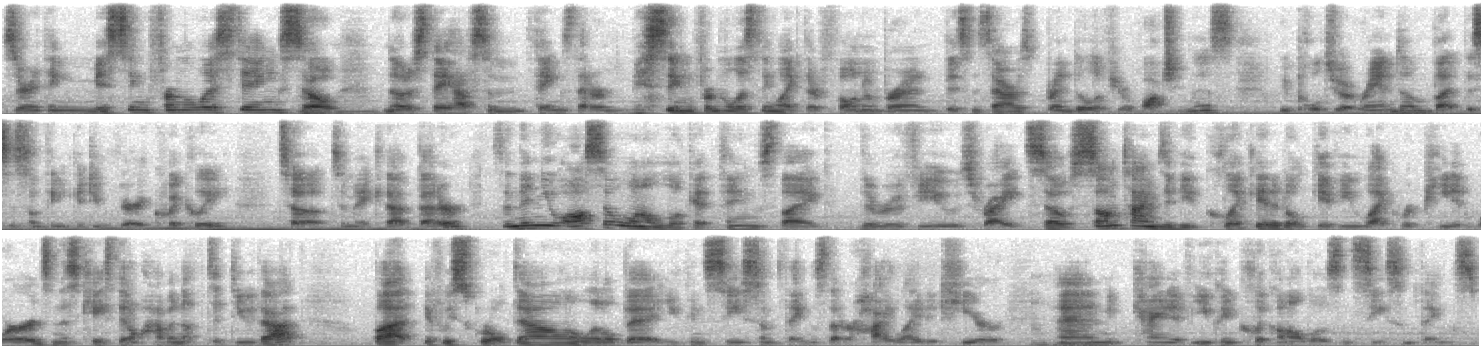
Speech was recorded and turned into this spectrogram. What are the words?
Is there anything missing from the listing? So mm-hmm. notice they have some things that are missing from the listing, like their phone number and business hours. Brindle, if you're watching this, we pulled you at random, but this is something you could do very quickly to, to make that better. So, and then you also want to look at things like the reviews, right? So sometimes if you click it, it'll give you like repeated words. In this case, they don't have enough to do that. But if we scroll down a little bit, you can see some things that are highlighted here mm -hmm. and kind of, you can click on all those and see some things.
